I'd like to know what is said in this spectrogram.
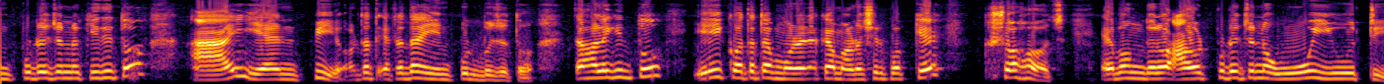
ইনপুটের জন্য কি দিত? আই এন পি অর্থাৎ এটা দ্বারা ইনপুট বোঝাতো। তাহলে কিন্তু এই কথাটা মনে রাখা মানুষের পক্ষে সহজ। এবং ধরো আউটপুটের জন্য ও ইউটি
